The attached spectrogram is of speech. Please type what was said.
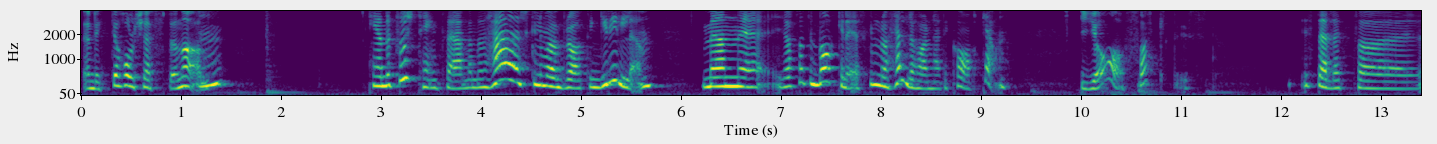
en riktig håll käften-öl. Mm. Jag hade först tänkt så här, men den här skulle vara bra till grillen. Men eh, jag tar tillbaka det. Jag skulle nog hellre ha den här till kakan. Ja, faktiskt. Istället för...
